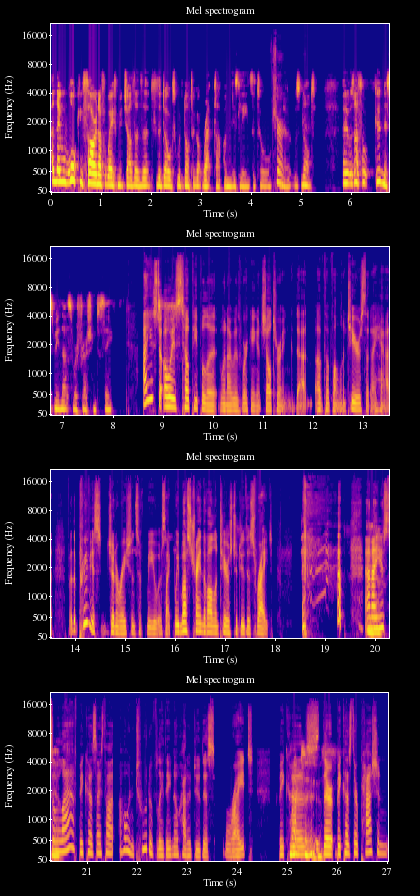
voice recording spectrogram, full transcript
and they were walking far enough away from each other that the dogs would not have got wrapped up on these leads at all Sure. you know, it was not and it was i thought goodness me that's refreshing to see I used to always tell people uh, when I was working at sheltering that of the volunteers that I had, for the previous generations of me, it was like, we must train the volunteers to do this right. and I used to yeah. laugh because I thought, oh, intuitively they know how to do this right because they're because their passion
